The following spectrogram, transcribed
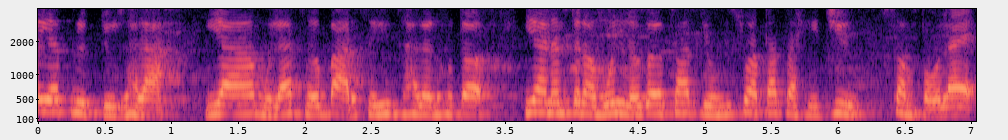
यात मृत्यू झाला. या मुलाचं बारसही झालं नव्हतं. यानंतर अमोलनं गळफात घेऊन स्वतःचाही जीव संपवलाय.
